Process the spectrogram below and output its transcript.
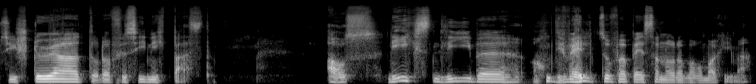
sie stört oder für sie nicht passt. Aus Nächstenliebe, um die Welt zu verbessern oder warum auch immer.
